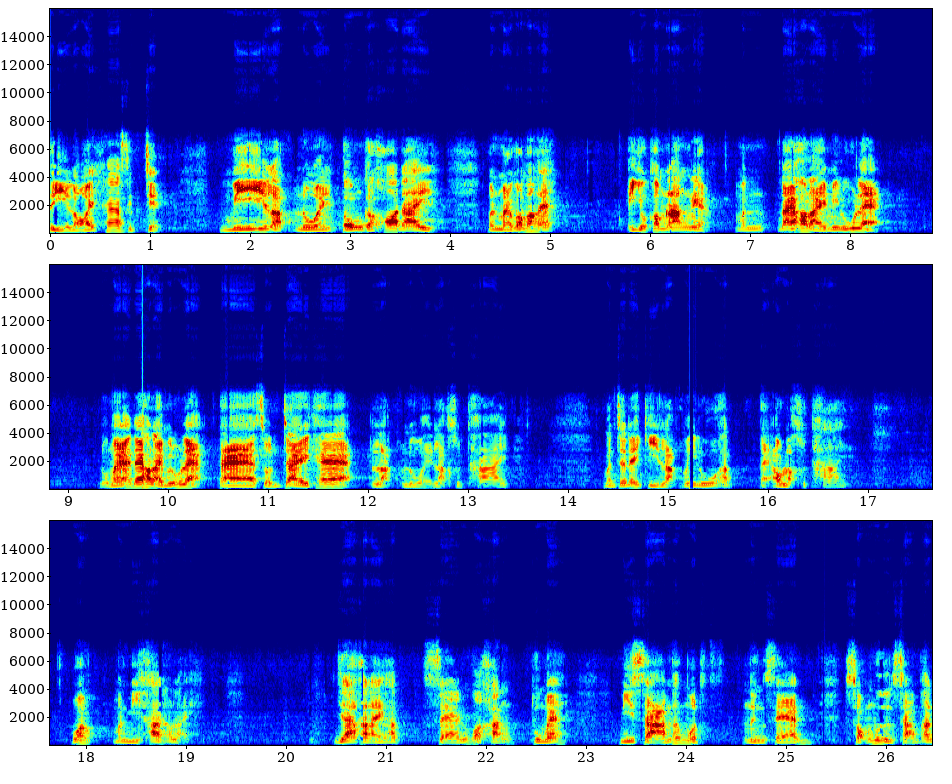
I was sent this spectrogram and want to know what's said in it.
สี่ร้อยห้าสิบเจ็ดมีหลักหน่วยตรงกับข้อใด มันหมายความว่าไงไอ้ยกกำลังเนี่ย มันได้เท่าไหร่ไม่รู้แหละถูกไหมได้เท่าไหร่ไม่รู้แหละ แต่สนใจแค่ หลักหน่วยหลักสุดท้าย มันจะได้กี่หลักไม่รู้ครับ แต่เอาหลักสุดท้าย ว่ามันมีค่าเท่าไหร่ ยากอะไรครับ แสนกว่าครั้งถูกไหมมีสามทั้งหมดหนึ่งแสนสองหมื่นสามพัน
